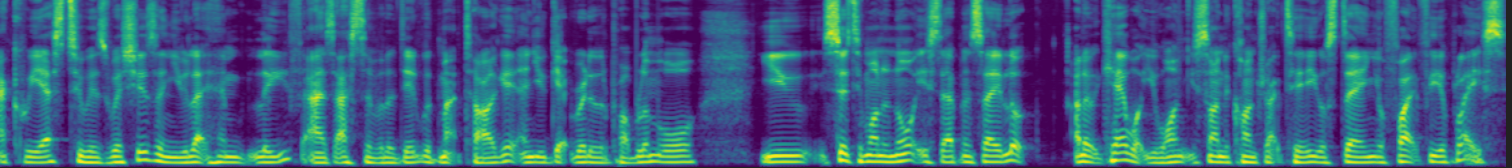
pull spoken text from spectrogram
acquiesce to his wishes and you let him leave, as Aston Villa did with Matt Targett, and you get rid of the problem, or you sit him on a naughty step and say, look, I don't care what you want. You signed a contract here. You'll stay and you'll fight for your place.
